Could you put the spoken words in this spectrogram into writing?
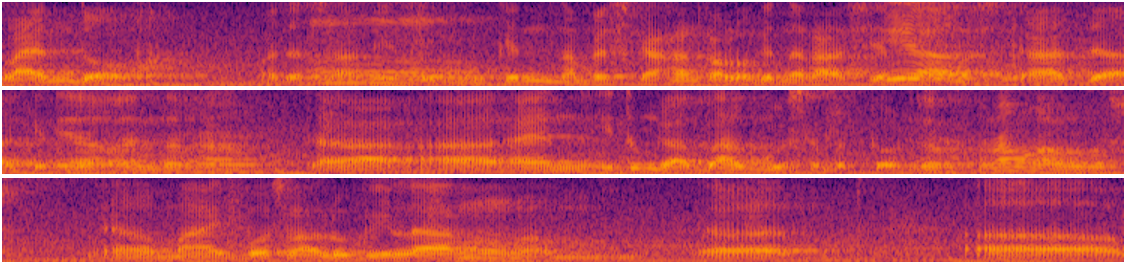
landor pada saat itu. Mungkin sampai sekarang kalau generasi Hmm. Iya. masih ada gitu. Lender. ha. Nah, eh, and itu nggak bagus sebetulnya. Tuh, kenapa nggak bagus? Uh, my boss selalu bilang uh, um,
